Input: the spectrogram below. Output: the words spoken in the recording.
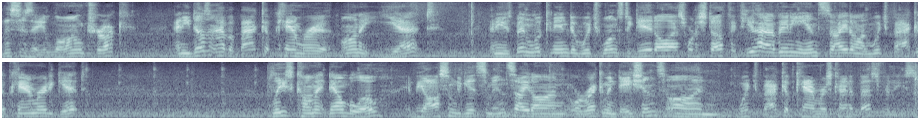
this is a long truck, and he doesn't have a backup camera on it yet and he's been looking into which ones to get, all that sort of stuff. If you have any insight on which backup camera to get, please comment down below. It'd be awesome to get some insight on or recommendations on which backup camera is kind of best for these.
